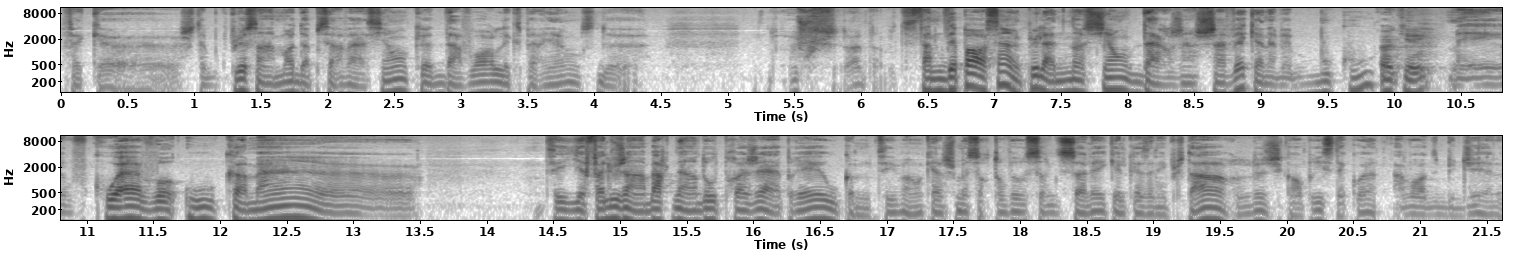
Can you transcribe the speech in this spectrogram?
fait que euh, j'étais beaucoup plus en mode observation que d'avoir l'expérience de, ça me dépassait un peu la notion d'argent. Je savais qu'il y en avait beaucoup, mais quoi, va où, comment. Il a fallu que j'embarque dans d'autres projets après, ou comme tu sais, bon, quand je me suis retrouvé au Cirque du Soleil quelques années plus tard, là, j'ai compris c'était quoi avoir du budget. Là.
